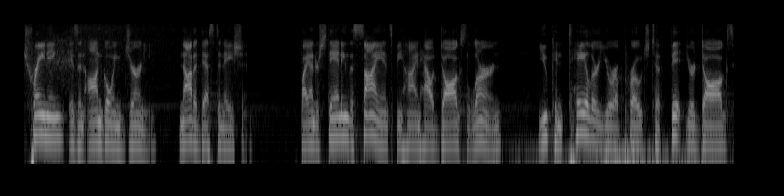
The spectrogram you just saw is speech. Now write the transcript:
Training is an ongoing journey, not a destination. By understanding the science behind how dogs learn, you can tailor your approach to fit your dog's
